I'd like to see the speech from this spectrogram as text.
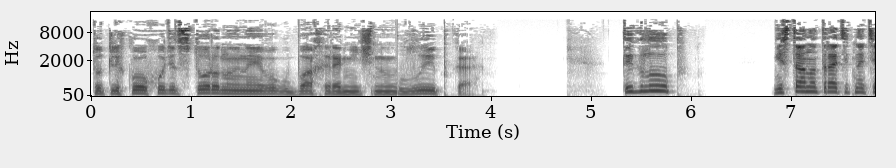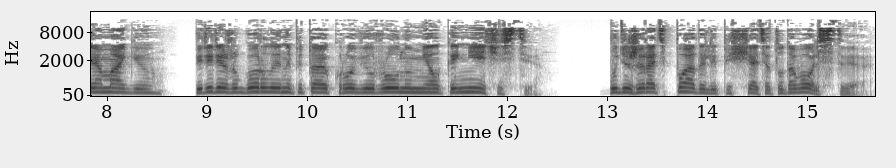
Тот легко уходит в сторону, и на его губах ироничная улыбка. «Ты глуп! Не стану тратить на тебя магию. Перережу горло и напитаю кровью руну мелкой нечисти. Будешь жрать падали, пищать от удовольствия!»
